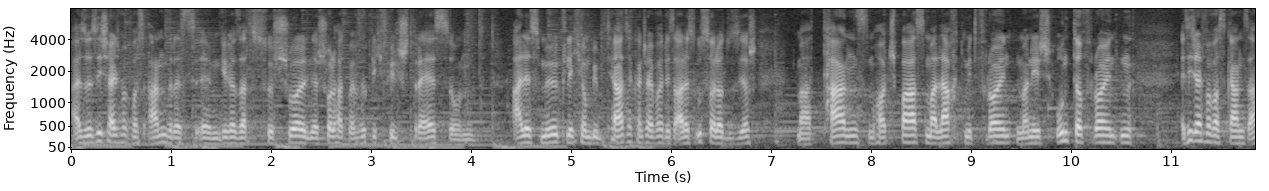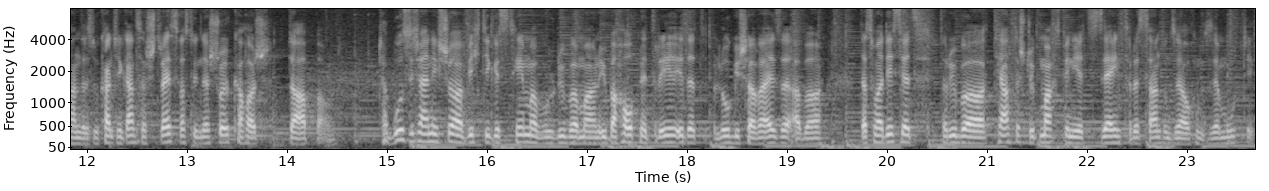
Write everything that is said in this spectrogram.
Also es ist einfach was anderes im Gegensatz zur Schule. In der Schule hat man wirklich viel Stress und alles Mögliche und beim Theater kannst du einfach das alles auslassen. Du siehst, man tanzt, man hat Spaß, man lacht mit Freunden, man ist unter Freunden. Es ist einfach was ganz anderes. Du kannst den ganzen Stress, was du in der Schule hast, da abbauen. Tabus ist eigentlich schon ein wichtiges Thema, worüber man überhaupt nicht redet, logischerweise. Aber dass man das jetzt darüber Theaterstück macht, finde ich jetzt sehr interessant und sehr, auch sehr mutig.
